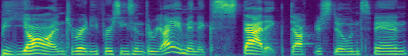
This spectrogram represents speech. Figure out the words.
beyond ready for season three. I am an ecstatic Doctor Stones fan.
